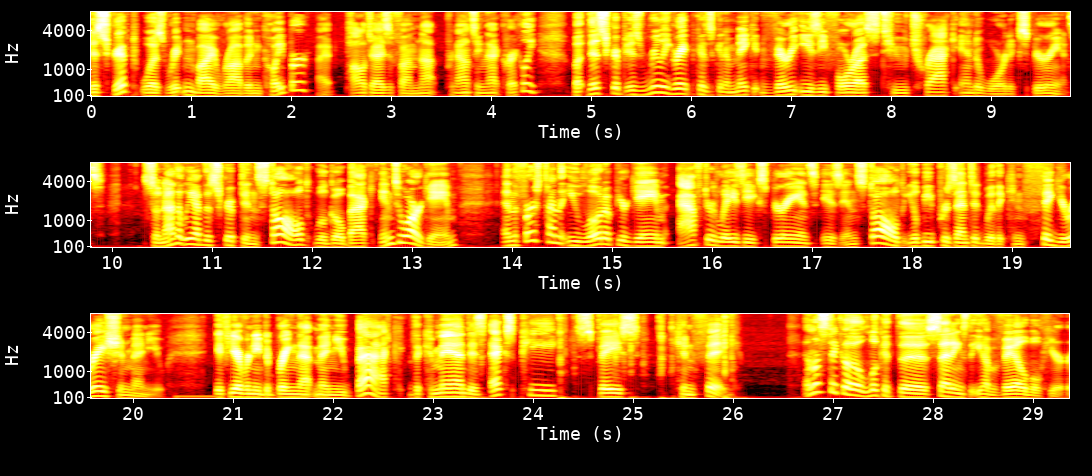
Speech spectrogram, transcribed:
This script was written by Robin Kuiper. I apologize if I'm not pronouncing that correctly, but this script is really great because it's going to make it very easy for us to track and award experience. So now that we have the script installed, we'll go back into our game and the first time that you load up your game after Lazy Experience is installed, you'll be presented with a configuration menu. If you ever need to bring that menu back, the command is xp space config. And let's take a look at the settings that you have available here.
